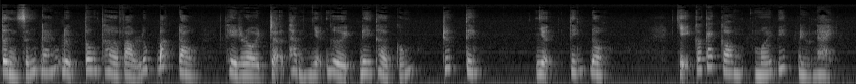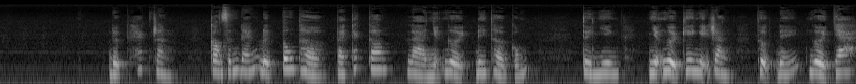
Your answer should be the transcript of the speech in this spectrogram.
từng xứng đáng được tôn thờ vào lúc bắt đầu thì rồi trở thành những người đi thờ cúng trước tiên. Những tín đồ. Chỉ có các con mới biết điều này được hát rằng, con xứng đáng được tôn thờ và các con là những người đi thờ cúng. Tuy nhiên, những người kia nghĩ rằng, thượng đế, người cha,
